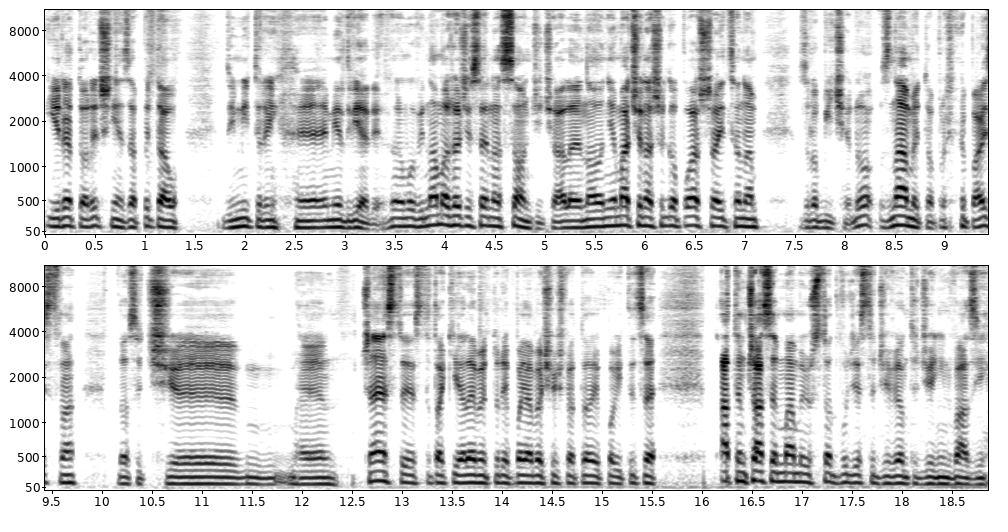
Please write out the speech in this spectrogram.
i retorycznie zapytał Dmitrij e, Miedwiediew. No, mówi, no możecie sobie nas sądzić, ale no nie macie naszego płaszcza i co nam zrobicie? No znamy to, proszę Państwa, dosyć e, e, często jest to taki element, który pojawia się w światowej polityce, a tymczasem mamy już 129 dzień inwazji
